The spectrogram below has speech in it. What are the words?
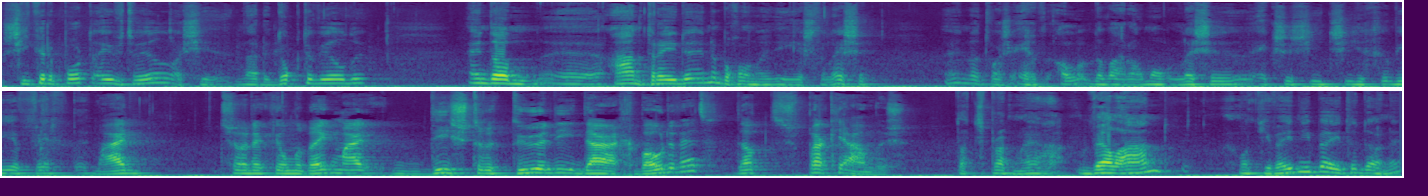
ziekenrapport eventueel, als je naar de dokter wilde. En dan eh, aantreden en dan begonnen de eerste lessen. En dat was echt, al, er waren allemaal lessen, exercitie, geweervechten. Maar, sorry dat ik je onderbreek, maar die structuur die daar geboden werd, dat sprak je aan dus. dat sprak mij wel aan. Want je weet niet beter dan, hè.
